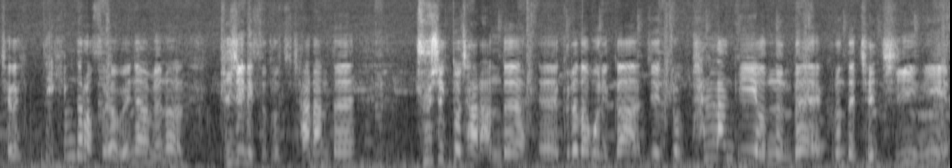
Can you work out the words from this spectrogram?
제가 힘- 힘들었어요. 왜냐하면은 비즈니스도 잘 안 돼. 주식도 잘 안 돼. 예, 그러다 보니까 이제 좀 팔랑귀였는데 그런데 제 지인이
